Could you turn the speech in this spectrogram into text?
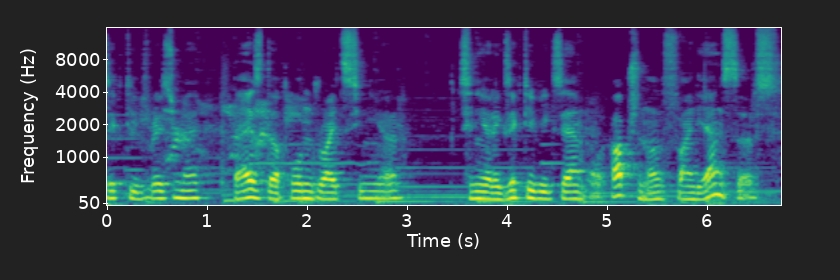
Executive resume pass the Hornwright senior senior executive exam or optional find the answers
